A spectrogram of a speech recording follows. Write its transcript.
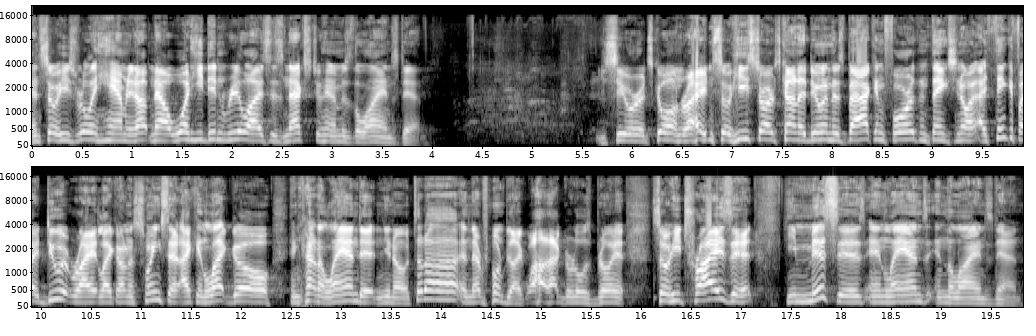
And so he's really hamming it up. Now, what he didn't realize is next to him is the lion's den. You see where it's going, right? And so he starts kind of doing this back and forth and thinks, you know, I think if I do it right, like on a swing set, I can let go and kind of land it and, you know, ta da, and everyone will be like, wow, that girl is brilliant. So he tries it, he misses and lands in the lion's den.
